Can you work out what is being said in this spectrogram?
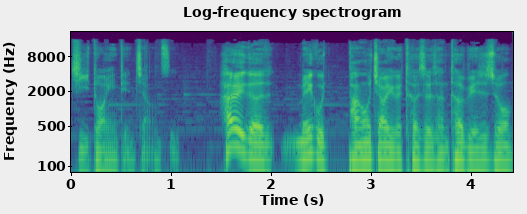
极端一点这样子。还有一个美股盘后交易的特色很特别，是说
